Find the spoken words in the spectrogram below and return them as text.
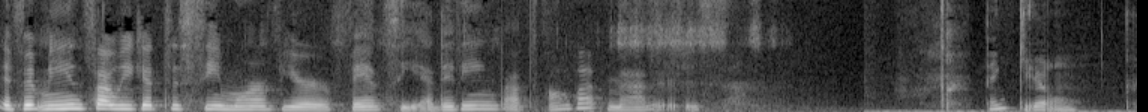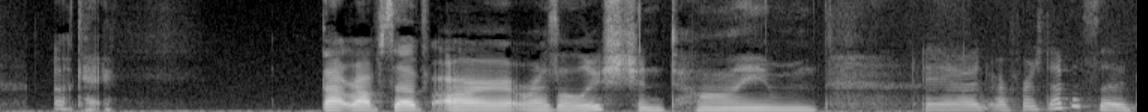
If it means that we get to see more of your fancy editing, that's all that matters. Thank you. Okay. That wraps up our resolution time. And our first episode,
